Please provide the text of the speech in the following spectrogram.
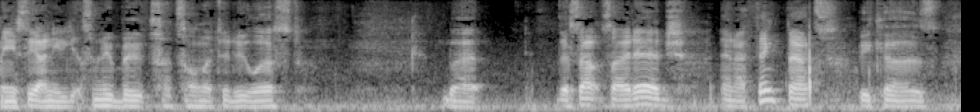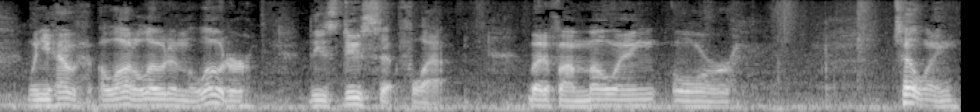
And you see I need to get some new boots. That's on the to-do list. But this outside edge, and I think that's because when you have a lot of load in the loader, these do sit flat. But if I'm mowing or tilling,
